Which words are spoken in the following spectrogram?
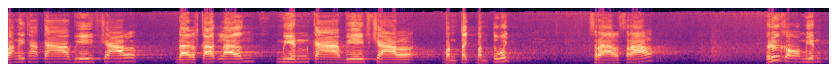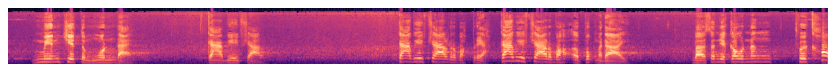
បានន័យថាការវាយផ្ចាលដែលកើតឡើងមានការវាយផ្ចាលបន្តិចបន្តួចស្រាលស្រាលឬក៏មានមានជាទម្ងន់ដែរការវាយផ្ចាល ការវាផ្ចាលរបស់ព្រះ ការវាផ្ចាលរបស់ឪពុកម្ដាយបើសិនជាកូននឹងធ្វើខុ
